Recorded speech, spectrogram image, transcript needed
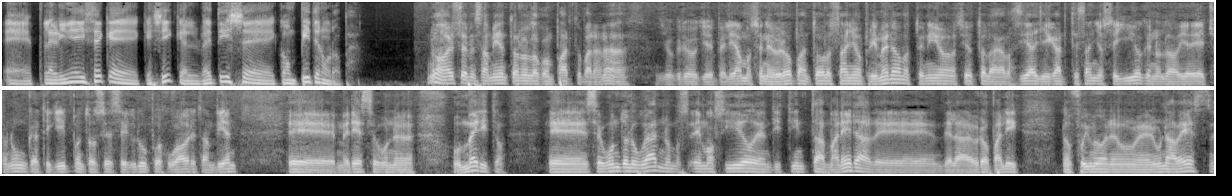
Pellegrini dice que, que sí, que el Betis compite en Europa. No, ese pensamiento no lo comparto para nada. Yo creo que peleamos en Europa en todos los años. Primero hemos tenido, ¿cierto?, la capacidad de llegar tres años seguidos, que no lo había hecho nunca este equipo, entonces ese grupo de jugadores también eh, merece un, eh, un mérito. Eh, en segundo lugar, nos hemos ido en distintas maneras de, la Europa League. Nos fuimos en, una vez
